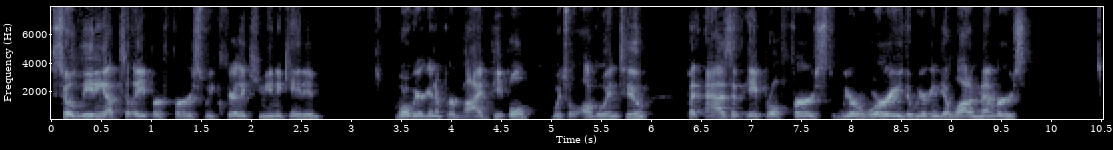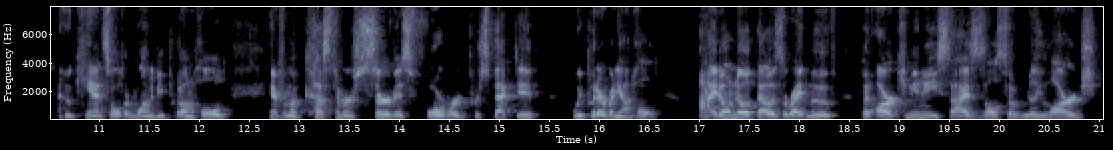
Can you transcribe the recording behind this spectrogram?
So leading up to April 1st, we clearly communicated what we were going to provide people, which we'll all go into. But as of April 1st, we were worried that we were going to get a lot of members who canceled or wanted to be put on hold. And from a customer service forward perspective, we put everybody on hold. I don't know if that was the right move, but our community size is also really large.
